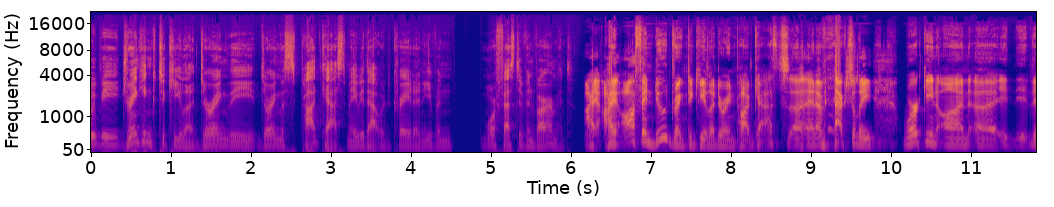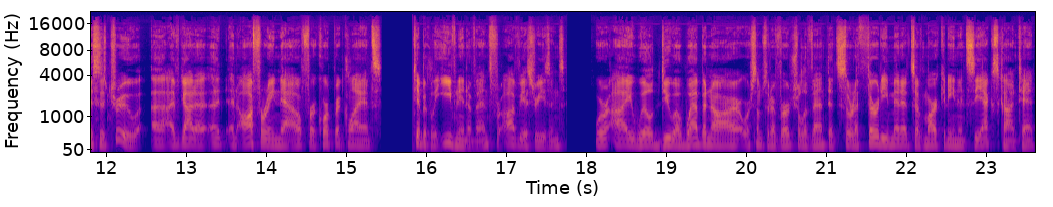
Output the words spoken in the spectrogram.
we be drinking tequila during the during this podcast? Maybe that would create an even more festive environment. I, I often do drink tequila during podcasts, uh, and I'm actually working on. Uh, it, it, this is true. Uh, I've got a, a, an offering now for corporate clients typically evening events for obvious reasons, where I will do a webinar or some sort of virtual event that's sort of 30 minutes of marketing and CX content,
